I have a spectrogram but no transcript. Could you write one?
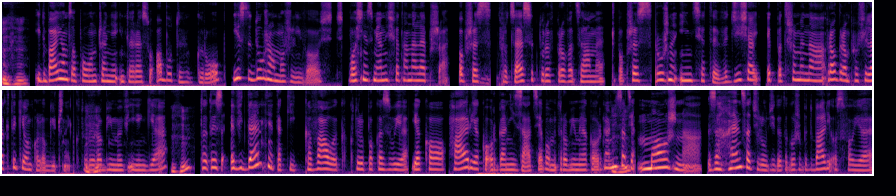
Mhm. i dbając o połączenie interesu obu tych grup, jest duża możliwość właśnie zmiany świata na lepsze poprzez procesy, które wprowadzamy, czy poprzez różne inicjatywy. Dzisiaj, jak patrzymy na program profilaktyki onkologicznej, który Mhm. robimy w ING, Mhm. to to jest ewidentnie taki kawałek, który pokazuje jako HR, jako organizacja, bo my to robimy jako organizacja, można zachęcać ludzi do tego, żeby dbali o swoje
